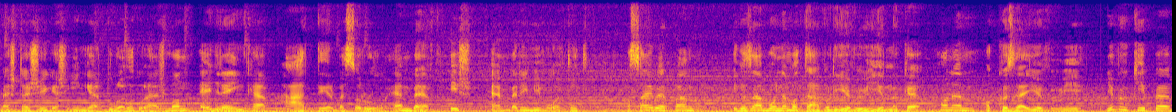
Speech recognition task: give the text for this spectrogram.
mesterséges inger tuladagolásban egyre inkább háttérbe szoruló embert és emberi mi voltot. A cyberpunk igazából nem a távoli jövő hírnöke, hanem a közeljövőjé. Jövőképe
